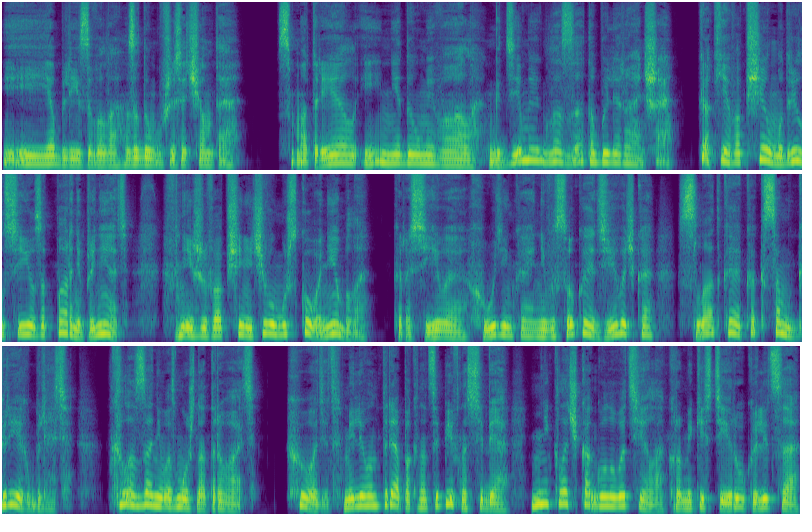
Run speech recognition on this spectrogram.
и облизывала, задумавшись о чем-то. Смотрел и недоумевал, где мои глаза-то были раньше. Как я вообще умудрился ее за парня принять? В ней же вообще ничего мужского не было. Красивая, худенькая, невысокая девочка, сладкая, как сам грех, блядь. Глаза невозможно отрывать. Ходит, миллион тряпок нацепив на себя, ни клочка голого тела, кроме кистей рук и лица.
